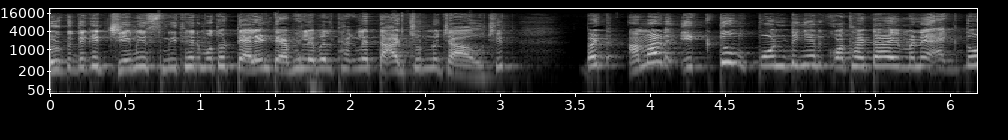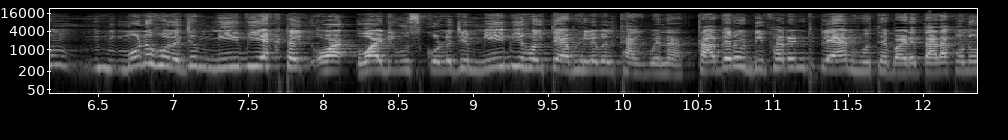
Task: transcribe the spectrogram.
উল্টো দিকে জেমি স্মিথের মতো ট্যালেন্ট অ্যাভেলেবেল থাকলে তার জন্য যাওয়া উচিত। বাট আমার একটু পন্টিংয়ের কথাটায় মানে একদম মনে হলো যে মেবি একটা ওয়ার্ড ইউজ করল যে মেবি হয়তো অ্যাভেলেবেল থাকবে না। তাদেরও ডিফারেন্ট প্ল্যান হতে পারে। তারা কোনো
